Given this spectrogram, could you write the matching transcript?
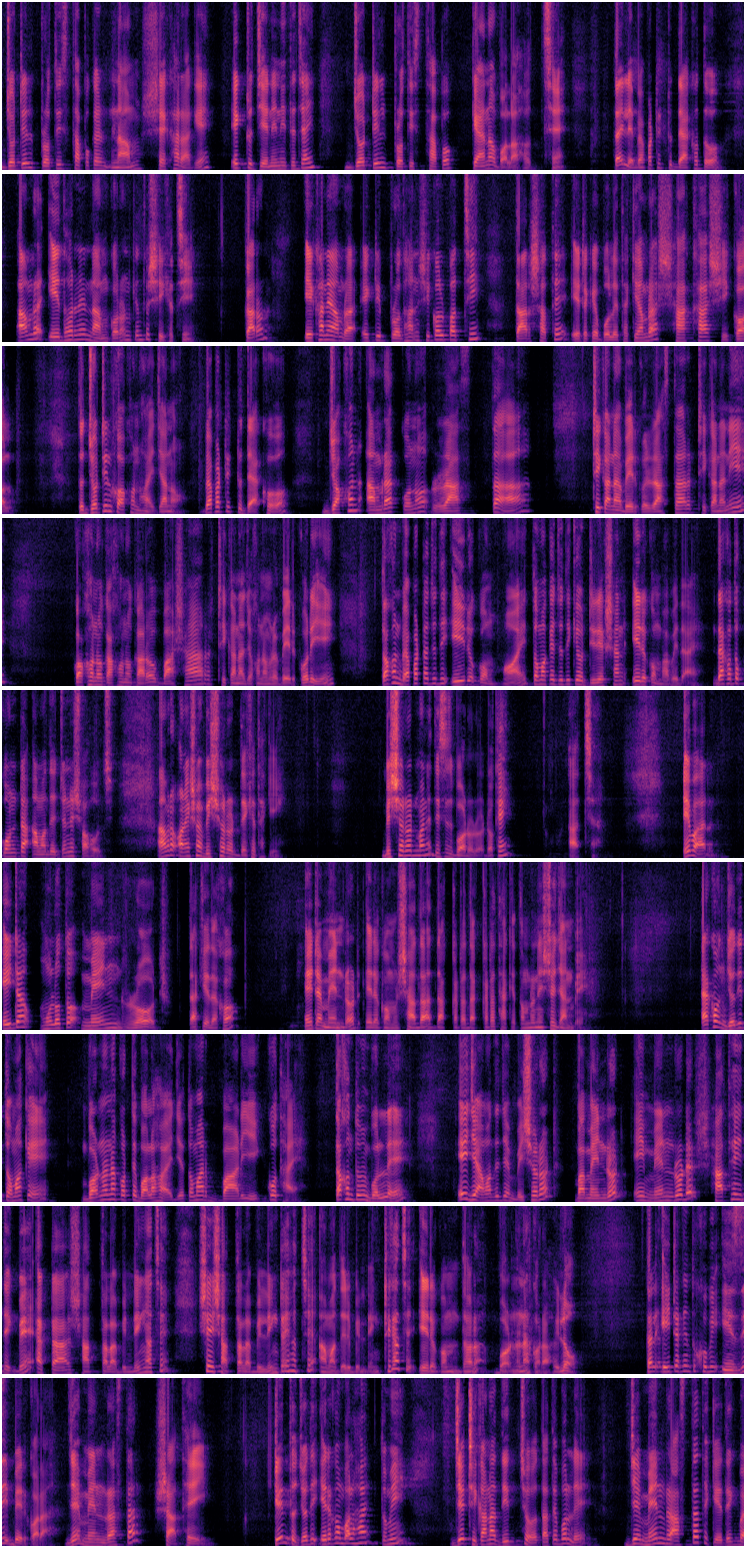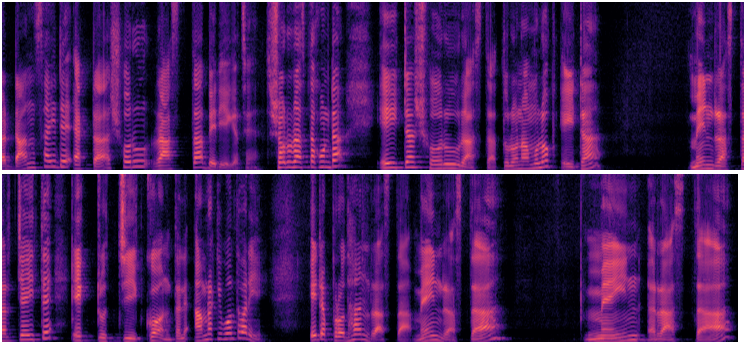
জটিল প্রতিস্থাপকের নাম শেখার আগে একটু জেনে নিতে চাই, জটিল প্রতিস্থাপক কেন বলা হচ্ছে? তাইলে ব্যাপারটা একটু দেখো তো, আমরা এ ধরনের নামকরণ কিন্তু শিখেছি। কারণ এখানে আমরা একটি প্রধান শিকল পাচ্ছি, তার সাথে এটাকে বলে থাকি আমরা শাখা শিকল। তো জটিল কখন হয় জানো? ব্যাপারটা একটু দেখো, যখন আমরা কোনো রাস্তা ঠিকানা বের করি। রাস্তার ঠিকানা নিয়ে কখনো কখনো কারও বাসার ঠিকানা যখন আমরা বের করি, তখন ব্যাপারটা যদি এই রকম হয়, তোমাকে যদি কেউ ডিরেকশন এরকমভাবে দেয়, দেখো তো কোনটা আমাদের জন্য সহজ। আমরা অনেক সময় বিশ্ব রোড দেখে থাকি। বিশ্ব রোড মানে দিস ইজ বড় রোড ওকে আচ্ছা। এবার এইটা মূলত মেন রোড তাকে দেখো। এটা মেইন রোড এরকম সাদা দাক্কাটা দাক্কাটা থাকে, তোমরা নিশ্চয়ই জানবে। এখন যদি তোমাকে বর্ণনা করতে বলা হয় যে তোমার বাড়ি কোথায়, তখন তুমি বললে, এই যে আমাদের যে বিশ্ব রোড বা মেন রোড এই মেন রোডের সাথেই দেখবে একটা সাততলা বিল্ডিং আছে। সেই সাততলা বিল্ডিংটাই হচ্ছে আমাদের বিল্ডিং ঠিক আছে? এরকম ধরো বর্ণনা করা হইল। তাহলে এইটা কিন্তু খুবই ইজি বের করা যে মেন রাস্তার সাথেই। কিন্তু যদি এরকম বলা হয়, তুমি যে ঠিকানা দিচ্ছ, তাতে বললে যে মেন রাস্তা থেকে দেখবা ডান সাইডে একটা সরু রাস্তা বেরিয়ে গেছে। সরু রাস্তা কোনটা? এইটা সরু রাস্তা। তুলনামূলক এইটা মেন রাস্তার চাইতে একটু চিকন। তাহলে আমরা কি বলতে পারি? এটা প্রধান রাস্তা মেইন রাস্তা মেইন রাস্তা।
